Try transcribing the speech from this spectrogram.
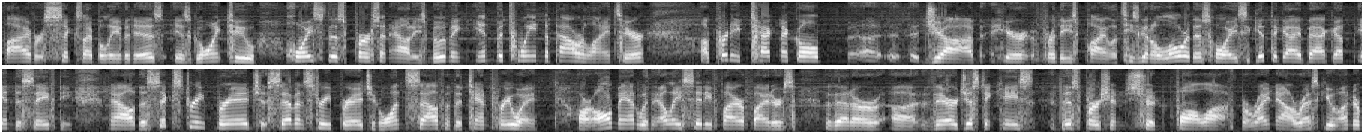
5 or 6, I believe it is, is going to hoist this person out. He's moving in between the power lines here. A pretty technical uh, job here for these pilots. He's going to lower this hoist, get the guy back up into safety. Now, the 6th Street Bridge, the 7th Street Bridge, and one south of the 10 freeway are all manned with LA City firefighters that are uh, there just in case this person should fall off. But right now, rescue under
